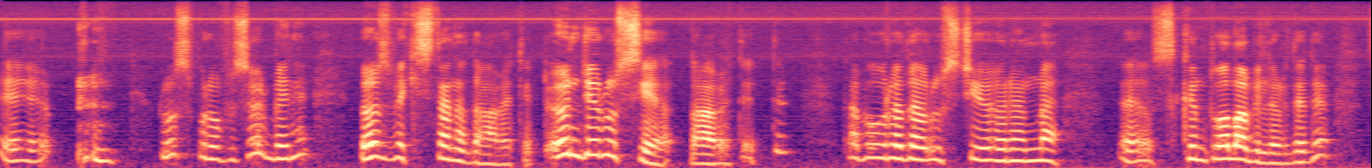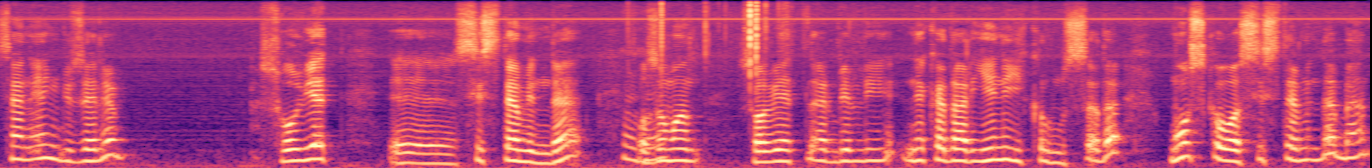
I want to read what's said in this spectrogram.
e, Rus profesör beni Özbekistan'a davet etti. Önce Rusya'ya davet etti. Tabi orada Rusçayı öğrenme e, sıkıntı olabilir dedi. Sen en güzeli Sovyet e, sisteminde Hı o hı. zaman Sovyetler Birliği ne kadar yeni yıkılmışsa da Moskova sisteminde ben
